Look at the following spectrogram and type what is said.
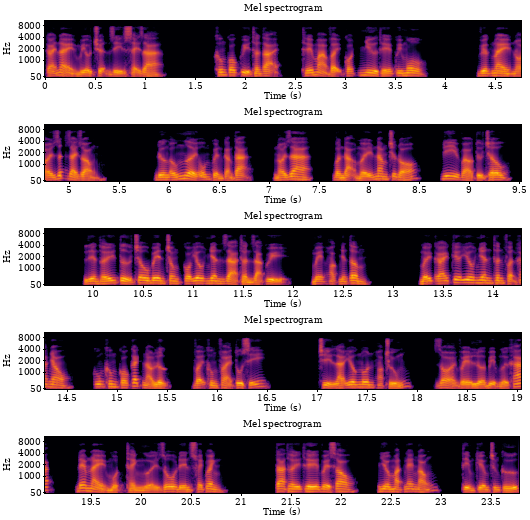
cái này miếu chuyện gì xảy ra? Không có quỷ thân tại, thế mà vậy có như thế quy mô? Việc này nói rất dài dòng. Đường ống người ôm quyền cảm tạ, nói ra, vần đạo mấy năm trước đó, đi vào từ châu. Liền thấy từ châu bên trong có yêu nhân giả thần giả quỷ mẹ hoặc nhân tâm. Mấy cái kia yêu nhân thân phận khác nhau, cũng không có cách nào lực, vậy không phải tu sĩ chỉ là yêu nôn hoặc chúng, giỏi về lừa bịp người khác, đem này một thành người dô đến xoay quanh. Ta thấy thế về sau, nhiều mặt nghe ngóng, tìm kiếm chứng cứ,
